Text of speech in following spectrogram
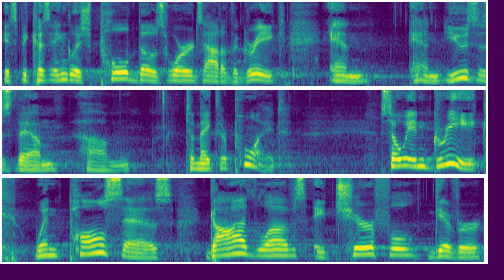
It's because English pulled those words out of the Greek and, and uses them um, to make their point. So in Greek, when Paul says God loves a cheerful giver,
